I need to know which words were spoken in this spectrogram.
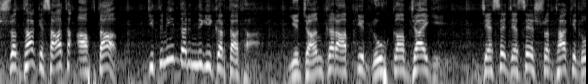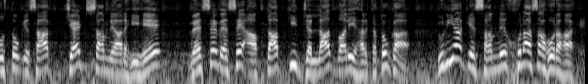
श्रद्धा के साथ आफ्ताब कितनी दरिंदगी करता था ये जानकर आपकी रूह काँप जाएगी। जैसे जैसे श्रद्धा के दोस्तों के साथ चैट सामने आ रही है वैसे वैसे आफ्ताब की जल्लाद वाली हरकतों का दुनिया के सामने खुलासा हो रहा है।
